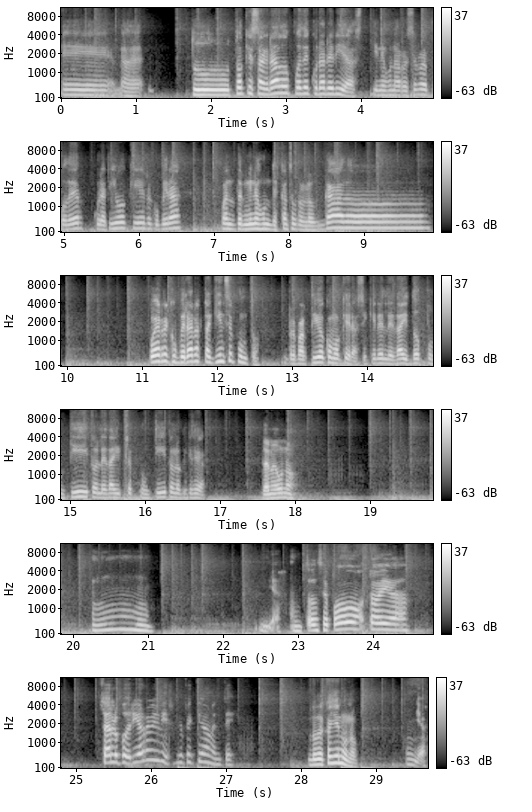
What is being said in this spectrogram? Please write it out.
eh, tu toque sagrado puede curar heridas. Tienes una reserva de poder curativo que recupera cuando terminas un descanso prolongado. Puedes recuperar hasta 15 puntos, repartido como quieras. Si quieres le dais dos puntitos, le dais tres puntitos, lo que sea. Dame uno. Mm. Ya, entonces puedo todavía. O sea, lo podría revivir, efectivamente. Lo dejáis en uno, Ya.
